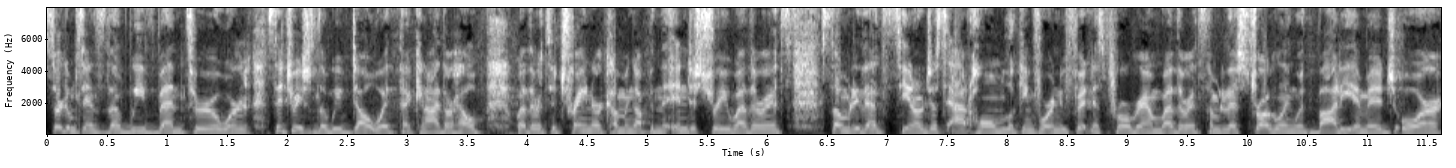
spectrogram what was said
circumstances that we've been through or situations that we've dealt with that can either help, whether it's a trainer coming up in the industry, whether it's somebody that's, you know, just at home looking for a new fitness program, whether it's somebody that's struggling with body image or,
